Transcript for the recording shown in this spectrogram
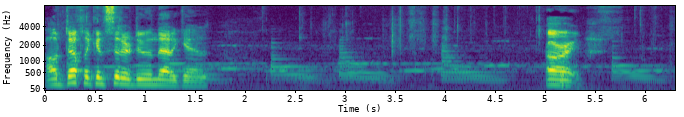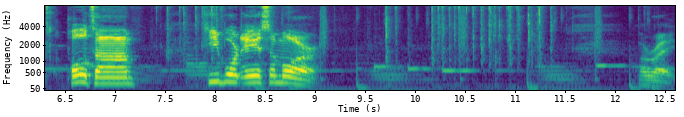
I'll definitely consider doing that again. All right, poll time. Keyboard ASMR. All right.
